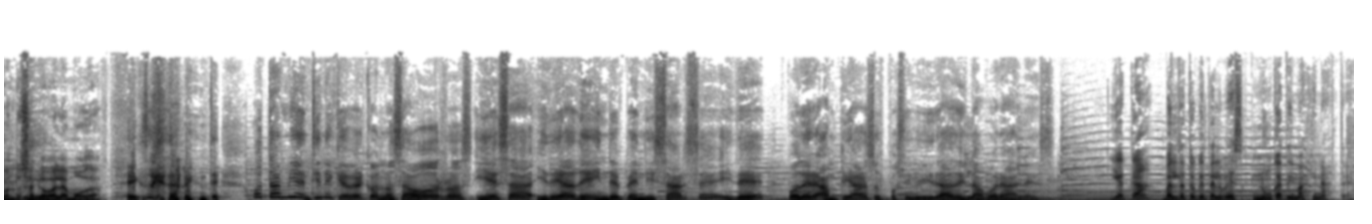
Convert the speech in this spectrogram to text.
cuando se acaba la moda. Exactamente. O también tiene que ver con los ahorros y esa idea de independizarse y de poder ampliar sus posibilidades laborales. Y acá va el dato que tal vez nunca te imaginaste.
